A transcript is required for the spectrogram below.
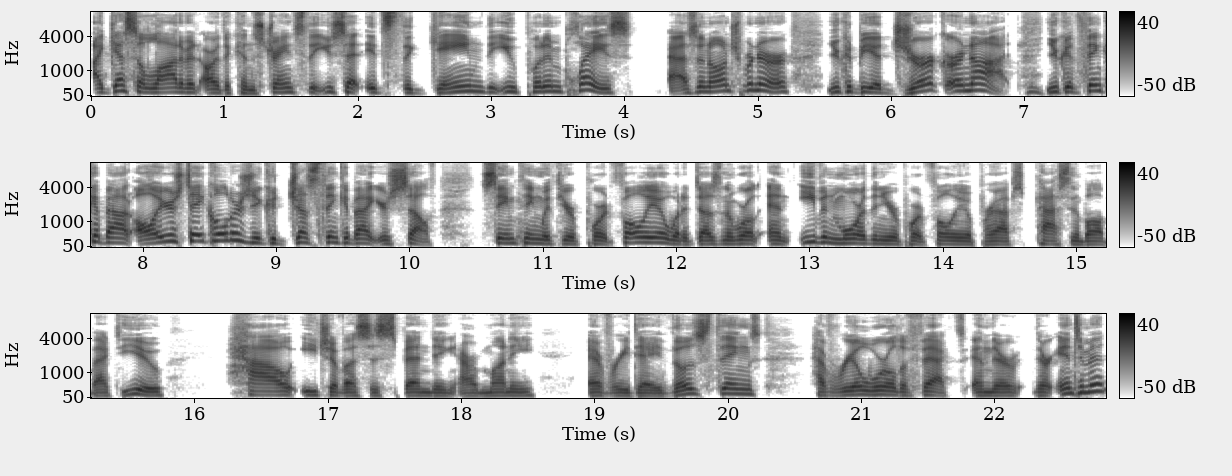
I guess a lot of it are the constraints that you set. It's the game that you put in place as an entrepreneur. You could be a jerk or not. You could think about all your stakeholders. You could just think about yourself. Same thing with your portfolio, what it does in the world, and even more than your portfolio, perhaps passing the ball back to you, how each of us is spending our money every day. Those things have real world effects and they're they're intimate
